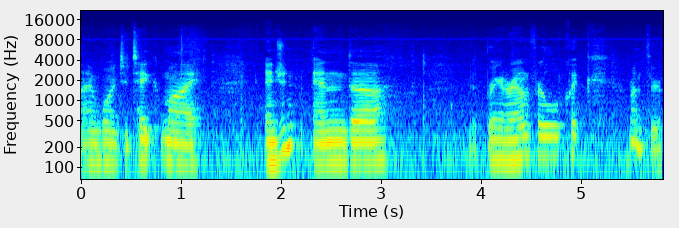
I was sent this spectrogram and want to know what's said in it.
I'm going to take my engine and uh, bring it around for a little quick run through.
